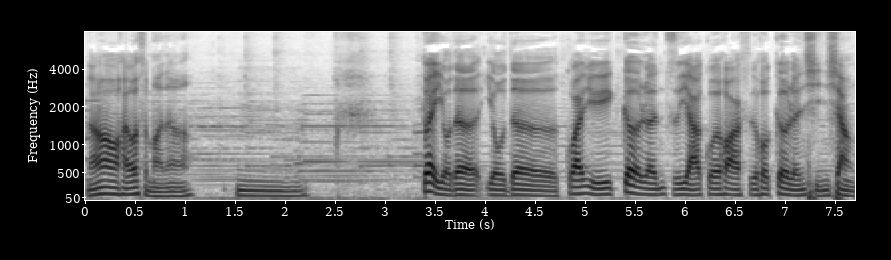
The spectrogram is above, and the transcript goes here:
然后还有什么呢？嗯，对，有的有的关于个人职涯规划师或个人形象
